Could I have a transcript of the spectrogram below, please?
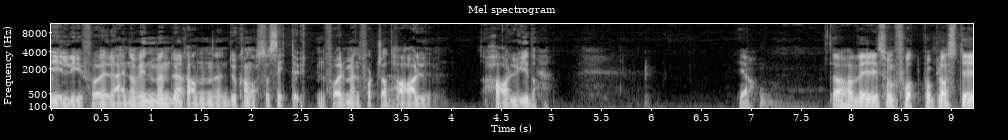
i ly for regn og vind, men du, Ja. kan, du kan også sitte utenfor, men fortsatt ha, ha ly, da. Ja. Da har vi liksom fått på plass de,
